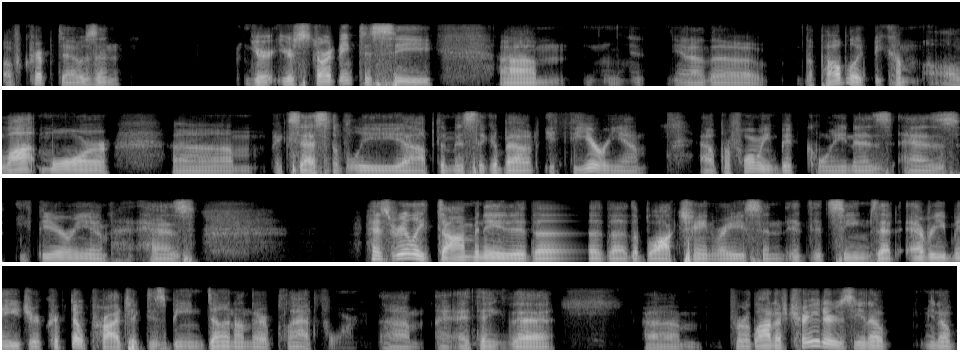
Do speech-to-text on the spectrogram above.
of cryptos and you're you're starting to see um, you know the the public become a lot more um, excessively optimistic about Ethereum outperforming Bitcoin as as Ethereum has has really dominated the, the, the blockchain race, and it, it, seems that every major crypto project is being done on their platform. Um, I, I, think that um, for a lot of traders, you know, you know,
